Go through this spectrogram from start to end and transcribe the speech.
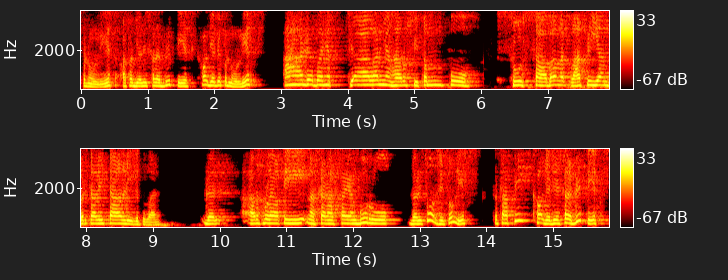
penulis atau jadi selebritis. Kalau jadi penulis, ada banyak jalan yang harus ditempuh. Susah banget, latihan berkali-kali gitu kan. Dan harus melewati naskah-naskah yang buruk. Dan itu harus ditulis. Tetapi kalau jadi selebritis,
